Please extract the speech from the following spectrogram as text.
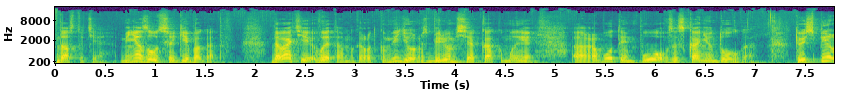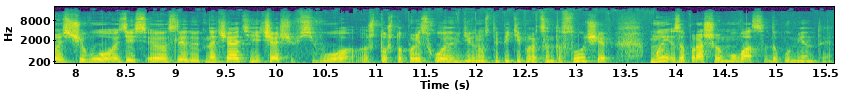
Здравствуйте, меня зовут Сергей Богатов. Давайте в этом коротком видео разберемся, как мы э, работаем по взысканию долга. То есть первое, с чего здесь э, следует начать, и чаще всего то, что происходит в 95% случаев, мы запрашиваем у вас документы.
